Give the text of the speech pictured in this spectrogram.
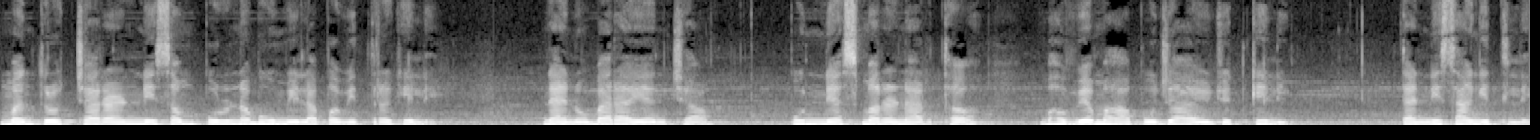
मंत्रोच्चारांनी संपूर्ण भूमीला पवित्र केले. ज्ञानोबारायांच्या पुण्यस्मरणार्थ भव्य महापूजा आयोजित केली. त्यांनी सांगितले.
